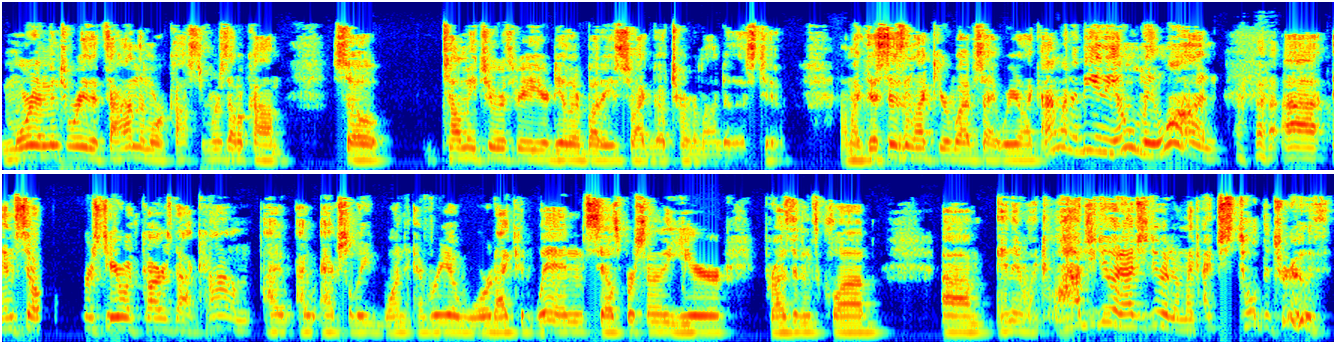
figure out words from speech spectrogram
more inventory that's on, the more customers that'll come. So tell me two or three of your dealer buddies so I can go turn them onto this too. I'm like, this isn't like your website where you're like, I want to be the only one. uh, and so first year with cars.com, I, I actually won every award I could win, salesperson of the year, president's club. Um, and they were like, well, how'd you do it? How'd you do it? I'm like, I just told the truth.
